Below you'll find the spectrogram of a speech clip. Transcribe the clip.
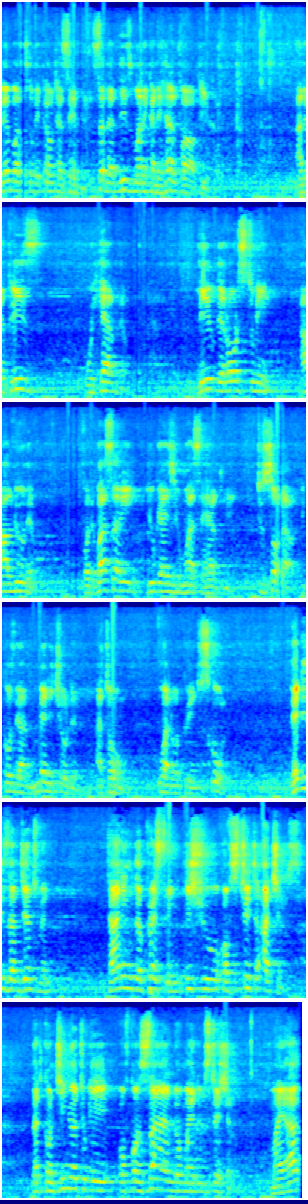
members of the county assembly, so that this money can help our people. And please, we help them. Leave the roads to me, I'll do them. For the bursary, you guys, you must help me to sort out, because there are many children at home who are not going to school. Ladies and gentlemen, turning the pressing issue of street actions that continue to be of concern of my administration, my,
